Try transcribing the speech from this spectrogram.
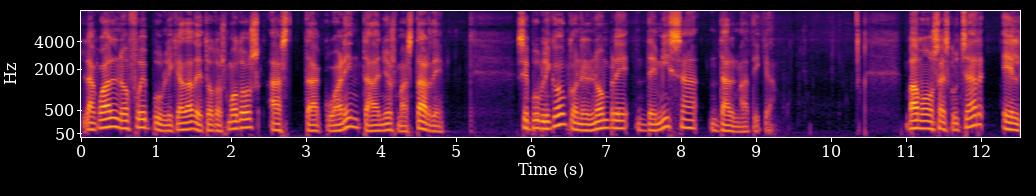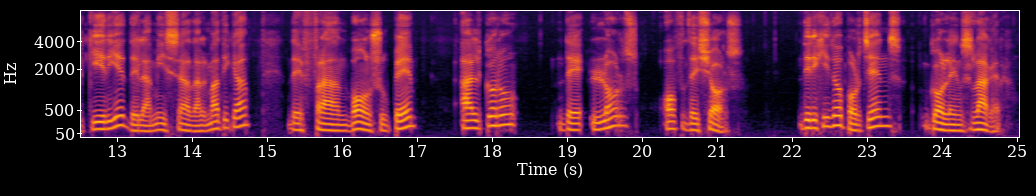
la cual no fue publicada de todos modos hasta 40 años más tarde. Se publicó con el nombre de Misa Dalmática. Vamos a escuchar el Kyrie de la Misa Dalmática de Franz von Suppé al coro de Lords of the Shores, dirigido por Jens Golenslager.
